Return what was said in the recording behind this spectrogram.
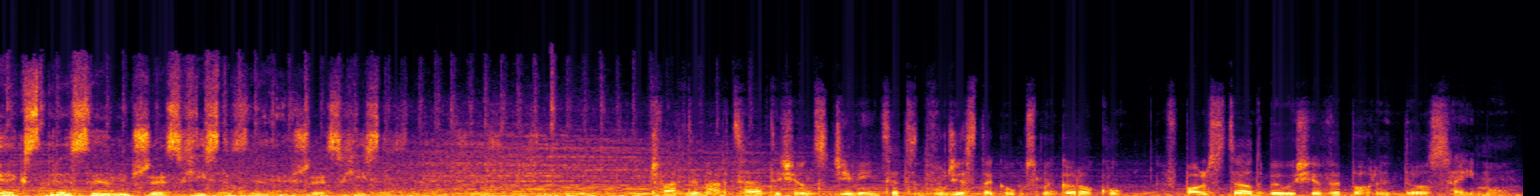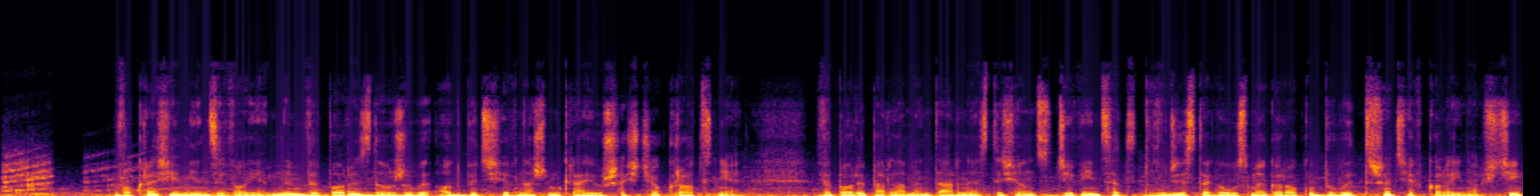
Ekspresem przez historię. Przez historię. 4 marca 1928 roku w Polsce odbyły się wybory do Sejmu. W okresie międzywojennym wybory zdążyły odbyć się w naszym kraju sześciokrotnie. Wybory parlamentarne z 1928 roku były trzecie w kolejności,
